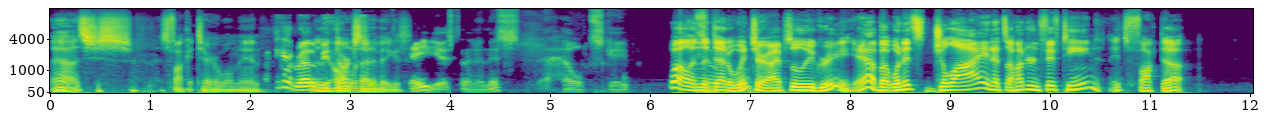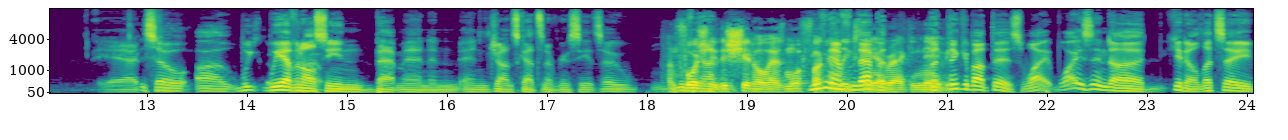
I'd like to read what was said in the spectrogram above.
Oh, it's just it's fucking terrible, man. I think I'd rather The be dark side of Vegas. Vegas than in this hellscape. Well, in the dead of winter, I absolutely agree. Yeah, but when it's July and it's 115, it's fucked up. Yeah. it's So uh, we we haven't all seen Batman, and and John Scott's never going to see it. So Unfortunately, on- this shithole has more fucking on from leaks that, than the but, Iraqi but Navy. think about this: why why isn't uh you know let's say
